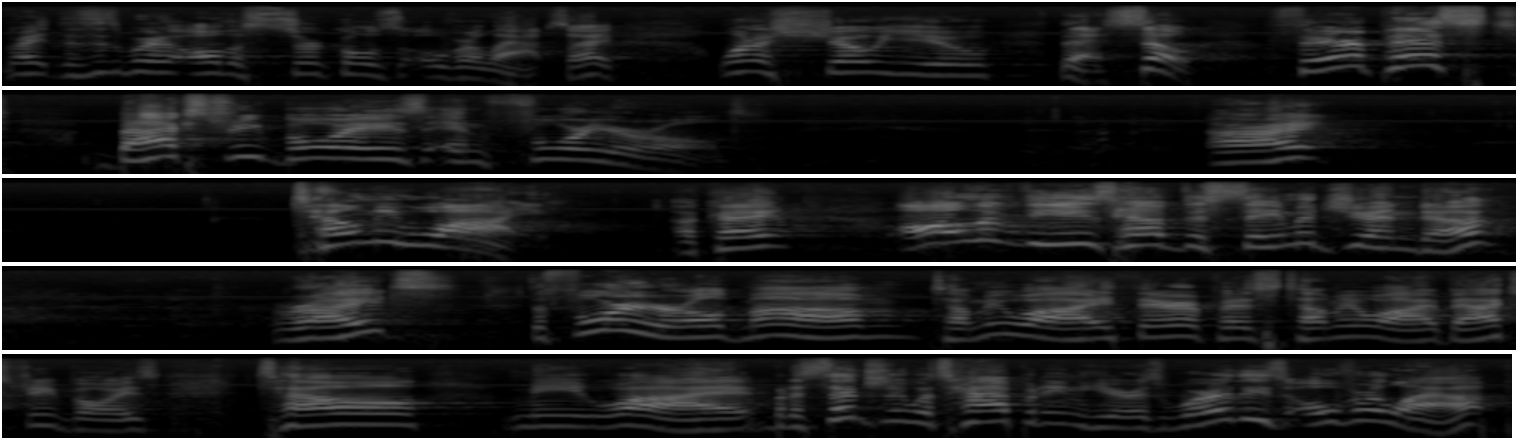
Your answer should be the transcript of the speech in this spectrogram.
right? This is where all the circles overlap. So I want to show you this. So, therapist, Backstreet Boys, and four year old. All right? Tell me why, okay? All of these have the same agenda, right? The four year old, mom, tell me why. Therapist, tell me why. Backstreet Boys, tell me why. But essentially, what's happening here is where these overlap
